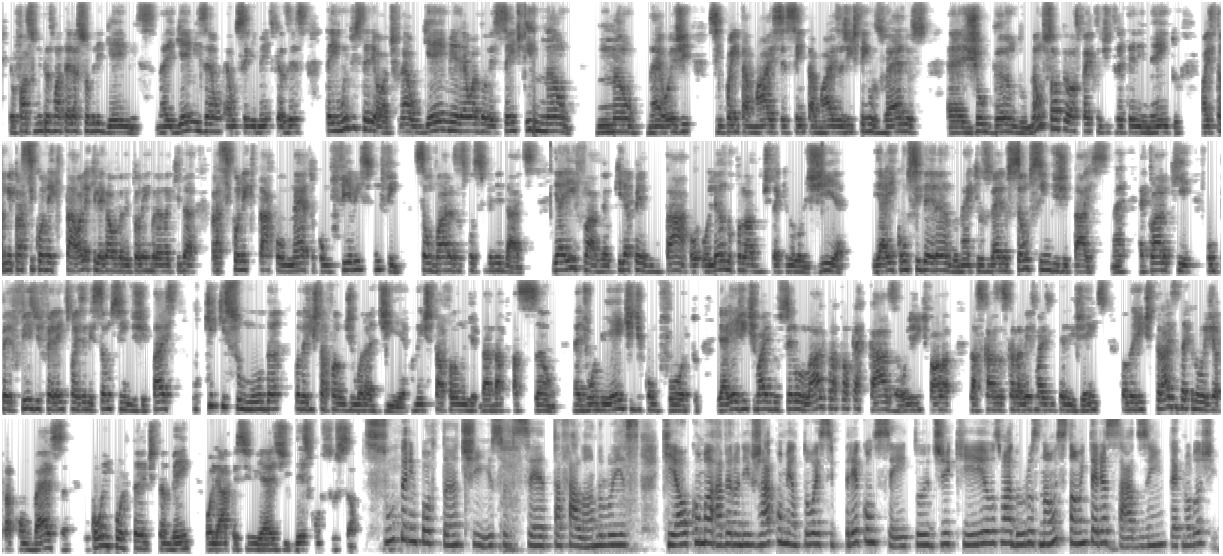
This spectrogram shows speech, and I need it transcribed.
eu faço muitas matérias sobre games, né? E games é um, é um segmento que às vezes tem muito estereótipo, né? O gamer é o adolescente e não, não, né? Hoje 50 mais, 60 mais, a gente tem os velhos é, jogando, não só pelo aspecto de entretenimento, mas também para se conectar. Olha que legal, eu estou lembrando aqui da para se conectar com o neto, com filhos, enfim, são várias as possibilidades. E aí, Flávia, eu queria perguntar, olhando para o lado de tecnologia, e aí considerando né, que os velhos são sim digitais, né, é claro que com perfis diferentes, mas eles são sim digitais, o que, que isso muda quando a gente está falando de moradia, quando a gente está falando de, da adaptação, né, de um ambiente de conforto. E aí a gente vai do celular para a própria casa. Hoje a gente fala das casas cada vez mais inteligentes. Quando a gente traz a tecnologia para a conversa, o quão é importante também olhar com esse viés de desconstrução. Super importante isso que você está falando, Luiz, que é o como a Veronique já comentou, esse preconceito de que os maduros não estão interessados em tecnologia.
